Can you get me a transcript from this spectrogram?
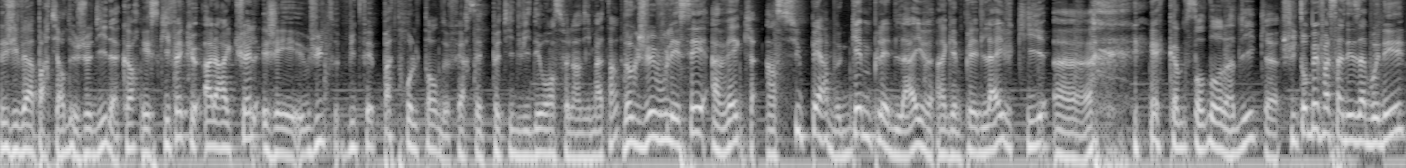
J'y vais à partir de jeudi, d'accord? Et ce qui fait que à l'heure actuelle, j'ai juste vite fait pas trop le temps de faire cette petite vidéo en ce lundi matin. Donc je vais vous laisser avec un superbe gameplay de live, un gameplay de live qui, euh, comme son nom l'indique, je suis tombé face à des abonnés,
